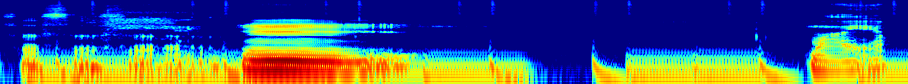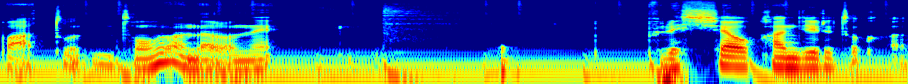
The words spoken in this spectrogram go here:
そうそうそう。うーん。まあ、やっぱ、あと、どうなんだろうね。プレッシャーを感じるとか、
